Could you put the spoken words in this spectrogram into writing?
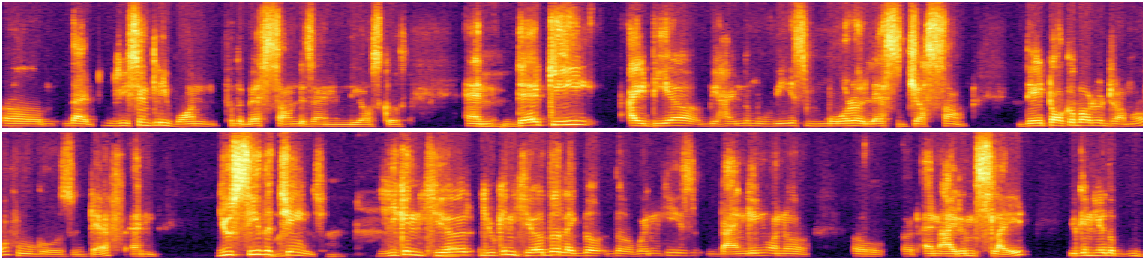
um, that recently won for the best sound design in the Oscars. And Mhm. their key idea behind the movie is more or less just sound. They talk about a drummer who goes deaf, and you see the change. He can hear, you can hear the like the the when he's banging on a, a an iron slide, you can hear the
